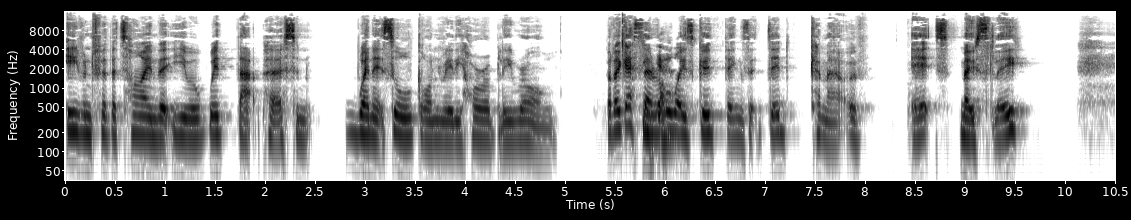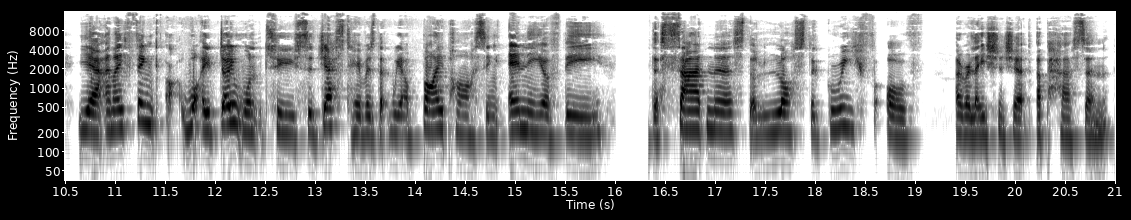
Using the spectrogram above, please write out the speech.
even for the time that you were with that person when it's all gone really horribly wrong. But I guess there yeah. are always good things that did come out of it, mostly. Yeah, and I think uh, what I don't want to suggest here is that we are bypassing any of the the sadness, the loss, the grief of a relationship, a person.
